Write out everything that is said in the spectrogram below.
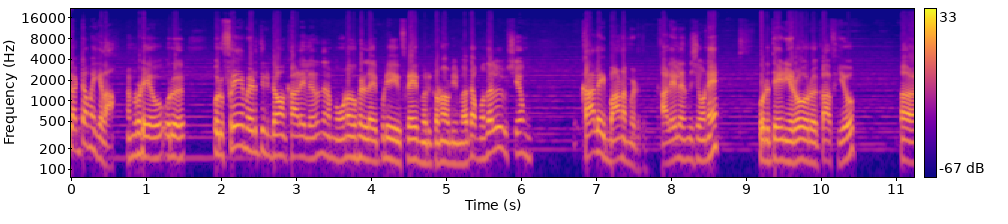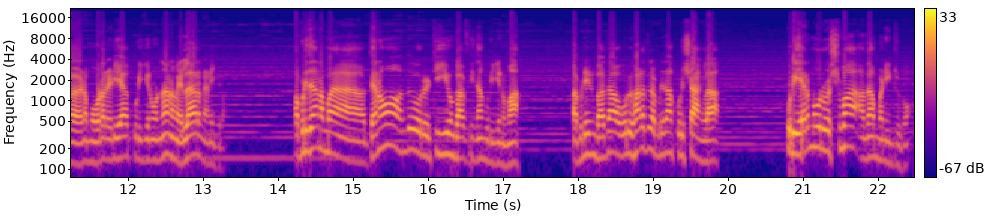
கட்டமைக்கலாம்? நம்மளுடைய ஒரு ஒரு ஃப்ரேம் எடுத்துக்கிட்டோம் காலையிலேருந்து நம்ம உணவுகளில் எப்படி ஃப்ரேம் இருக்கணும் அப்படின்னு பார்த்தா முதல் விஷயம் காலை பானம் எடுத்து காலையில் எழுந்திரிச்சோடனே ஒரு தேநீரோ ஒரு காஃபியோ நம்ம உடனடியாக குடிக்கணும்னு தான் நம்ம எல்லாரும் நினைக்கிறோம். அப்படி தான் நம்ம தினமும் வந்து ஒரு டீயும் காஃபி தான் குடிக்கணுமா? அப்படின்னு பார்த்தா ஒரு காலத்தில் அப்படி தான் குடிச்சாங்களா? ஒரு இரநூறு வருஷமாக அதான் பண்ணிகிட்டு இருக்கோம்.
